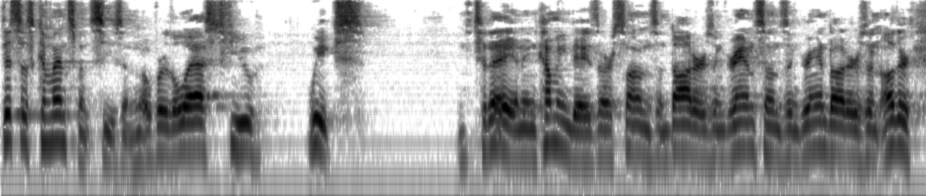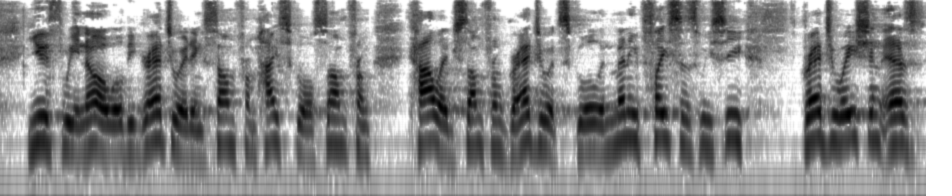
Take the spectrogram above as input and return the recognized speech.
This is commencement season. Over the last few weeks, today and in coming days, our sons and daughters and grandsons and granddaughters and other youth we know will be graduating, some from high school, some from college, some from graduate school. In many places, we see graduation as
